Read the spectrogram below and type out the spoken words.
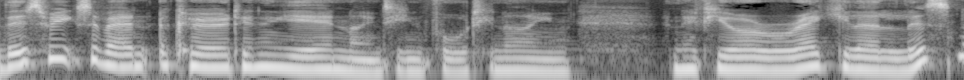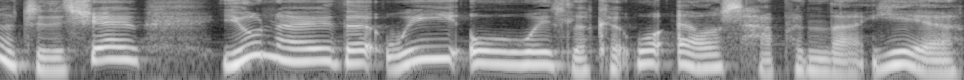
This week's event occurred in the year 1949, and if you're a regular listener to this show, you'll know that we always look at what else happened that year.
